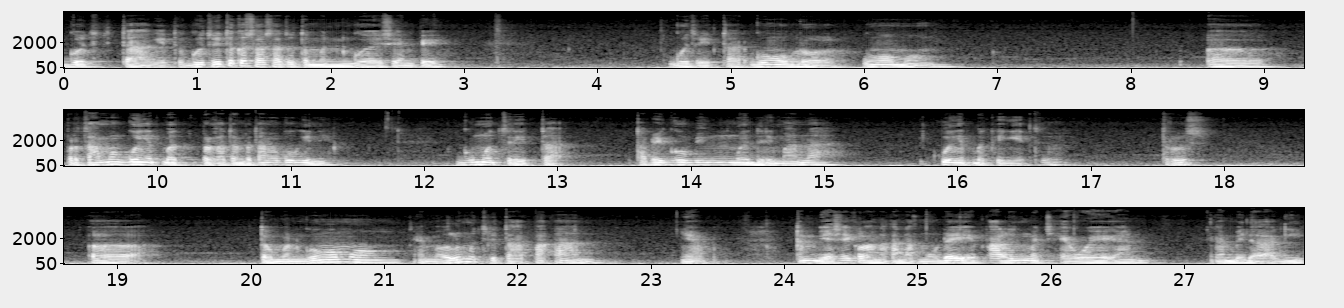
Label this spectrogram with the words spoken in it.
gue cerita gitu. Gue cerita ke salah satu temen gue SMP gue cerita gue ngobrol gue ngomong. Uh, pertama gue inget perkataan pertama gue gini. Gue mau cerita tapi gue bingung mulai dari mana. Gue inget banget kayak gitu. Terus uh, temen gue ngomong emang lu mau cerita apaan? Ya kan biasanya kalau anak-anak muda ya paling mah cewek kan ya kan beda lagi.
